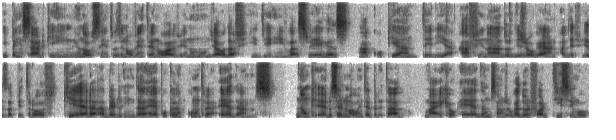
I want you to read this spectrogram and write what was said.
e pensar que em 1999, no Mundial da FIDE em Las Vegas, a Kopian teria afinado de jogar a defesa Petrov, que era a Berlim da época, contra Adams. Não quero ser mal interpretado. Michael Adams é um jogador fortíssimo.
